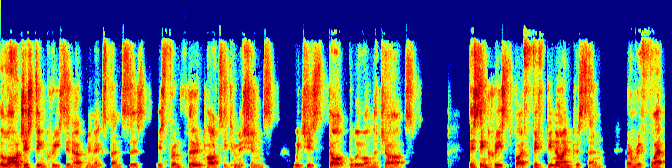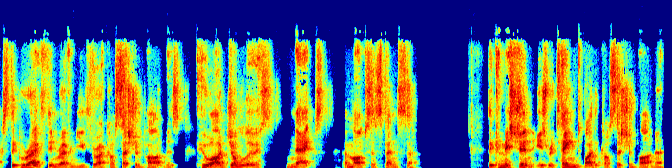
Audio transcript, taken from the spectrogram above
The largest increase in admin expenses is from third-party commissions, which is dark blue on the charts. This increased by 59% and reflects the growth in revenue through our concession partners, who are John Lewis, Next, and Marks & Spencer. The commission is retained by the concession partner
